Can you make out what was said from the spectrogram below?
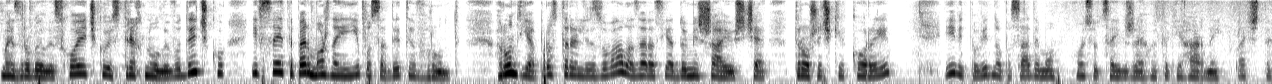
Ми зробили з хоєчкою, стряхнули водичку, і все, і тепер можна її посадити в ґрунт. Ґрунт я простерилізувала, зараз я домішаю ще трошечки кори, і, відповідно, посадимо ось оцей вже ось такий гарний, бачите?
